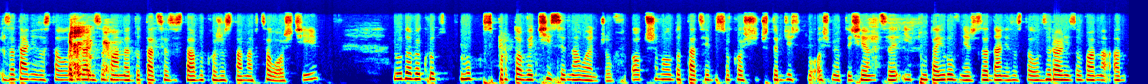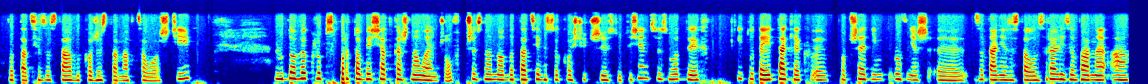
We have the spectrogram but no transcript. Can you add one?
zadanie zostało zrealizowane, dotacja została wykorzystana w całości. Ludowy Klub, klub Sportowy Cisy Nałęczów otrzymał dotację w wysokości 48 tysięcy i tutaj również zadanie zostało zrealizowane, a dotacja została wykorzystana w całości. Ludowy Klub Sportowy Siatkarz Nałęczów przyznano dotację w wysokości 30 tysięcy złotych i tutaj, tak jak w poprzednim, również e, zadanie zostało zrealizowane, a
